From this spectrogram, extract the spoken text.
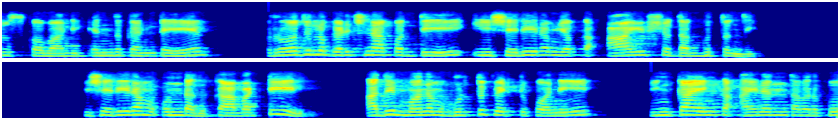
చూసుకోవాలి. ఎందుకంటే రోజులు గడిచిన కొద్దీ ఈ శరీరం యొక్క ఆయుష్ తగ్గుతుంది. ఈ శరీరం ఉండదు కాబట్టి అది మనం గుర్తు పెట్టుకొని ఇంకా ఇంకా అయినంత వరకు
